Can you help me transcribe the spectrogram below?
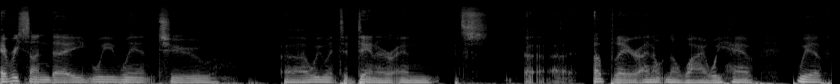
every Sunday we went to uh, we went to dinner, and it's uh, up there. I don't know why we have we have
